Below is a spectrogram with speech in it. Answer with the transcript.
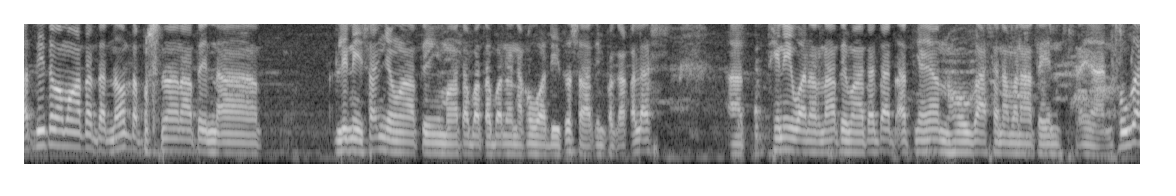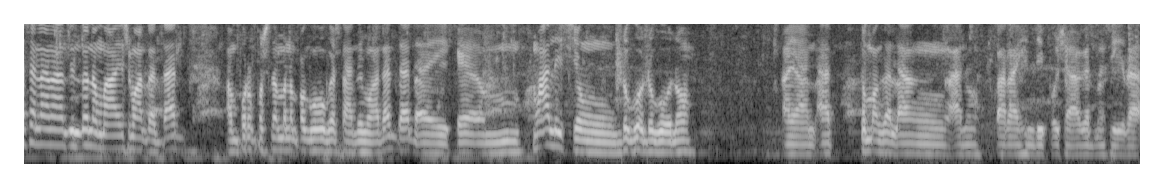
At dito nga mga tatad, no, tapos na natin at linisan yung ating mga taba-taba na nakuha dito sa ating pagkakalas. At hiniwa na natin mga tatad at ngayon hugasan naman natin. Ayan, hugasan na natin to ng maayos mga tatad. Ang purpose naman ng paghuhugas natin mga tatad ay kaya um, maalis yung dugo-dugo no. Ayan, at tumagal ang ano para hindi po siya agad masira.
